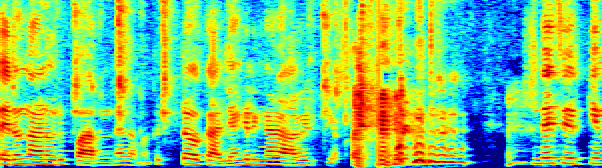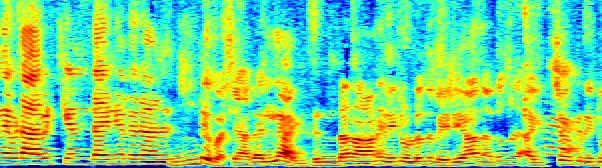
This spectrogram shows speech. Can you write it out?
വരും എന്നാണ് ഒരു പറഞ്ഞത്. നമുക്ക് ഇട്ടോക്കാം അല്ലെങ്കിൽ ഇങ്ങനെ ആവിടിക്കുക എന്താ ചുരുക്കിന്ന് ഇവിടെ ആവിടിക്കണ്ടായിരുന്നല്ലോ ഒരാൾ? ഉണ്ട് പക്ഷെ അതല്ല ഇതെന്താണ് ഇതിന്റെ ഉള്ളിൽ നിന്ന് വരിക അതൊന്ന് അയച്ചോക്ക് ഇതിന്റെ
